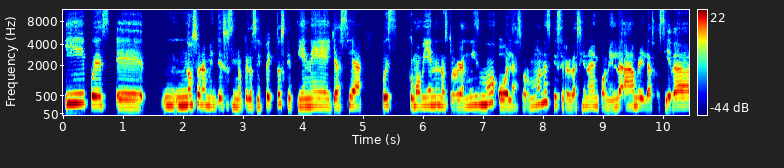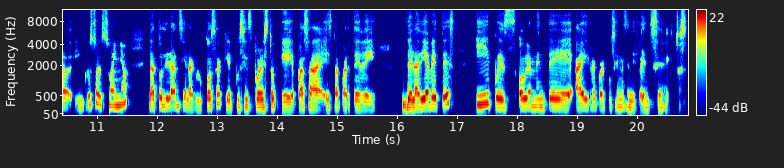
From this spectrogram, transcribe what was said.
y pues eh, no solamente eso, sino que los efectos que tiene ya sea pues cómo viene nuestro organismo o las hormonas que se relacionan con el hambre, la saciedad, incluso el sueño, la tolerancia a la glucosa, que pues es por esto que pasa esta parte de, de la diabetes y pues obviamente hay repercusiones en diferentes efectos.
